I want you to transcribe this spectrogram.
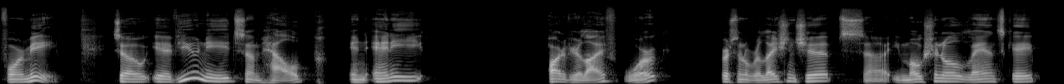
for me. So if you need some help in any part of your life, work, personal relationships, uh, emotional landscape,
